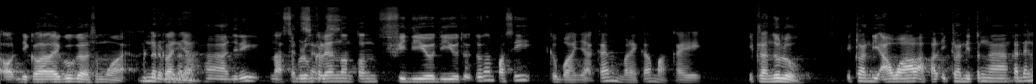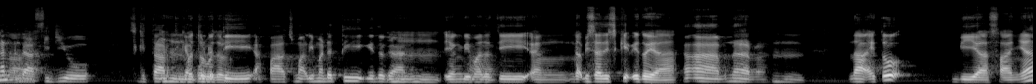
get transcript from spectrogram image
oh, dikelola oleh Google semua Bener bener. Ha, jadi Nah, sebelum AdSense. kalian nonton video di YouTube itu kan pasti kebanyakan mereka pakai iklan dulu. iklan di awal, apa iklan di tengah. Kadang kan ada ya. video sekitar Mhm, 30 betul, betul. detik, apa cuma 5 detik gitu kan. Mhm, yang di Ah. detik yang nggak bisa di skip itu ya. Ah, benar. Mhm. Nah, itu biasanya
